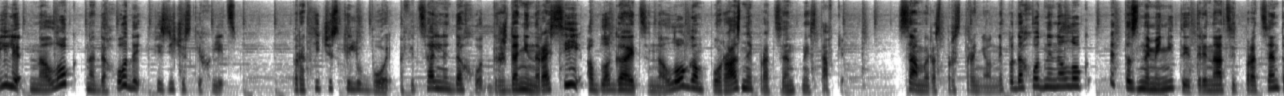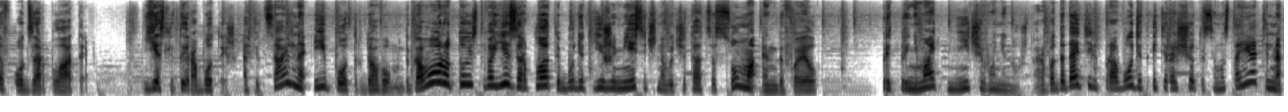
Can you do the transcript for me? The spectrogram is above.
или налог на доходы физических лиц. Практически любой официальный доход гражданина России облагается налогом по разной процентной ставке. Самый распространенный подоходный налог – это знаменитые 13% от зарплаты. Если ты работаешь официально и по трудовому договору, то из твоей зарплаты будет ежемесячно вычитаться сумма НДФЛ – Предпринимать ничего не нужно. Работодатель проводит эти расчеты самостоятельно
